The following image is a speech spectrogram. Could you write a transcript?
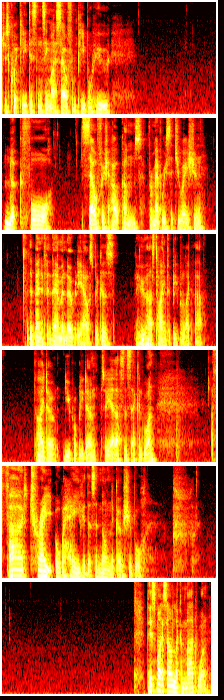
just quickly distancing myself from people who look for selfish outcomes from every situation that benefit them and nobody else because who has time for people like that? I don't. You probably don't. So, yeah, that's the second one. A third trait or behavior that's a non negotiable. This might sound like a mad one,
